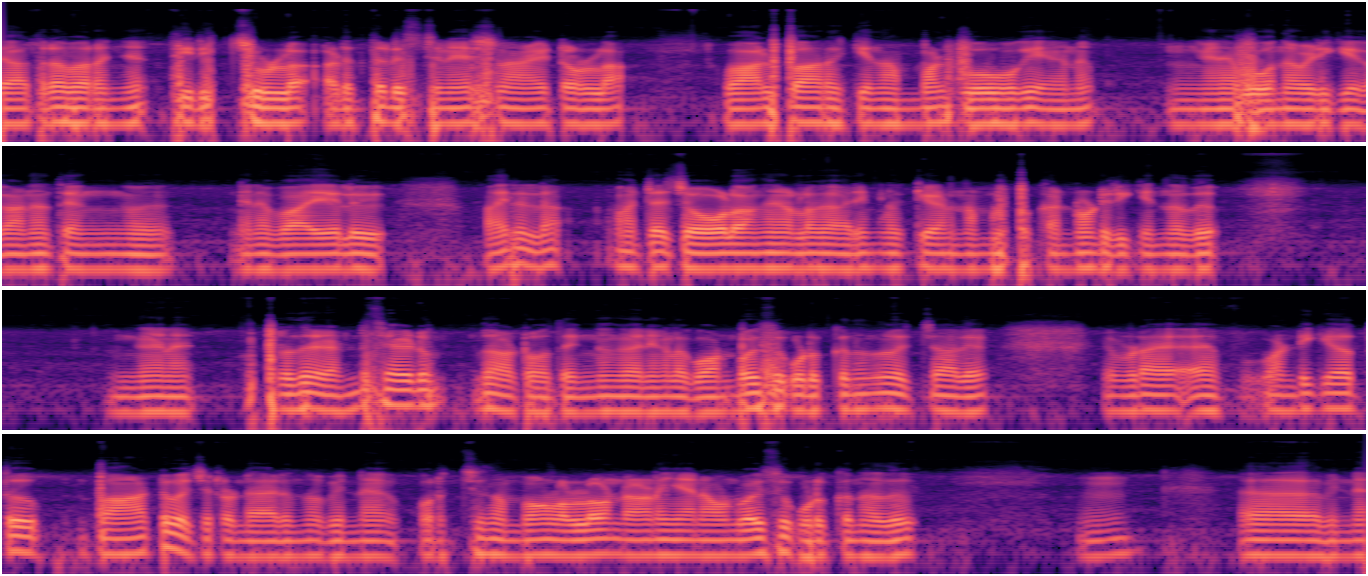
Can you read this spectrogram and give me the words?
യാത്ര പറഞ്ഞ് തിരിച്ചുള്ള അടുത്ത ഡെസ്റ്റിനേഷനായിട്ടുള്ള വാൽപ്പാറയ്ക്ക് നമ്മൾ പോവുകയാണ്. ഇങ്ങനെ പോകുന്ന വഴിക്ക് കാണുന്ന തെങ്ങ് ഇങ്ങനെ വയൽ വയലല്ല മറ്റേ ചോളം അങ്ങനെയുള്ള കാര്യങ്ങളൊക്കെയാണ് നമ്മളിപ്പോൾ കണ്ടുകൊണ്ടിരിക്കുന്നത് ഇങ്ങനെ അപ്പുറത്ത് രണ്ട് സൈഡും ഇതാട്ടോ തെങ്ങും കാര്യങ്ങളൊക്കെ. ഓൺ വോയിസ് കൊടുക്കുന്നത് വെച്ചാൽ ഇവിടെ വണ്ടിക്കകത്ത് പാട്ട് വെച്ചിട്ടുണ്ടായിരുന്നു. പിന്നെ കുറച്ച് സംഭവങ്ങൾ ഉള്ളതുകൊണ്ടാണ് ഞാൻ ഓൺ വോയിസ് കൊടുക്കുന്നത്. പിന്നെ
